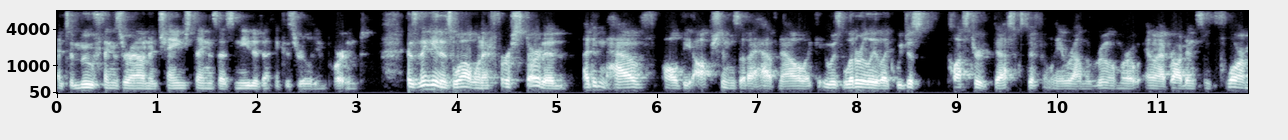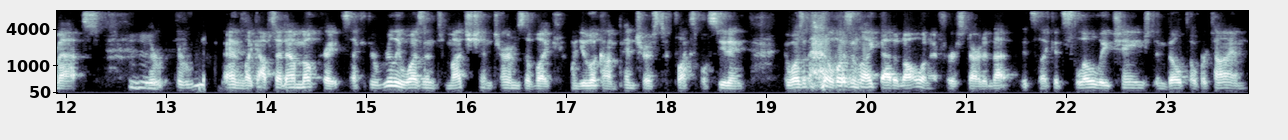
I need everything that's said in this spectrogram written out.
and to move things around and change things as needed, I think is really important. Because thinking as well, when I first started, I didn't have all the options that I have now. Like it was literally like we just clustered desks differently around the room, or and I brought in some floor mats mm-hmm. there, there, and like upside down milk crates. Like there really wasn't much in terms of like when you look on Pinterest, flexible seating. It wasn't it wasn't like that at all when I first started. That it's like it's slowly changed and built over time,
